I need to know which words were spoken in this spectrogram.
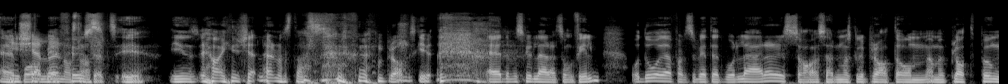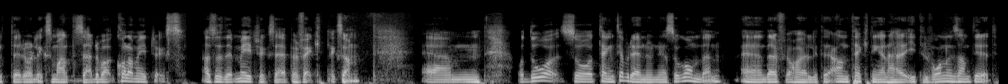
Eh, I en källare någonstans. I, i, ja, i en källare någonstans. Bra beskrivet. Eh, där man skulle lära sig om film. Och då i alla fall så vet jag att vår lärare sa så här, när man skulle prata om, om plottpunkter och liksom allt så här, det var kolla Matrix. Alltså det, Matrix är perfekt liksom. Um, och då så tänkte jag på det nu när jag såg om den. Uh, därför har jag lite anteckningar här i telefonen samtidigt.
